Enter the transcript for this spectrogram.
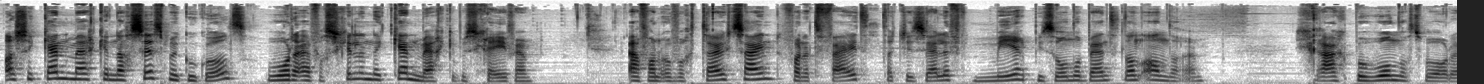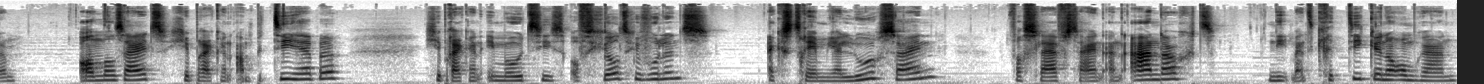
Als je kenmerken narcisme googelt, worden er verschillende kenmerken beschreven. Ervan overtuigd zijn van het feit dat je zelf meer bijzonder bent dan anderen. Graag bewonderd worden. Anderzijds gebrek aan empathie hebben, gebrek aan emoties of schuldgevoelens, extreem jaloers zijn, verslaafd zijn aan aandacht, niet met kritiek kunnen omgaan,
